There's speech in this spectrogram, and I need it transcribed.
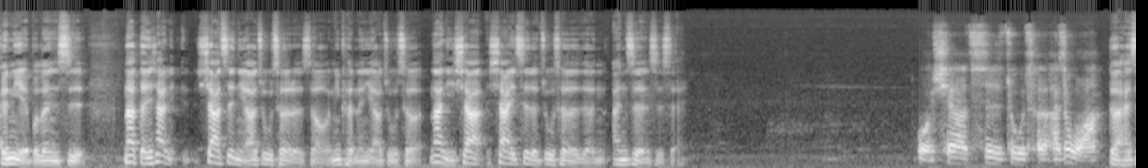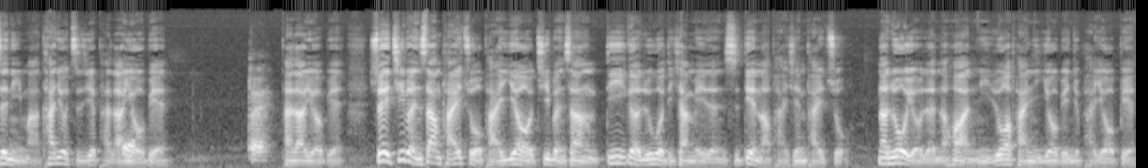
跟你也不认识。那等一下你下次你要注册的时候，你可能也要注册，那你下下一次的注册的人安置人是谁？我下次注册还是我啊？对，还是你嘛？他就直接排到右边。对，排到右边，所以基本上排左排右，基本上第一个如果底下没人，是电脑排先排左。那如果有人的话，你如果排你右边就排右边。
